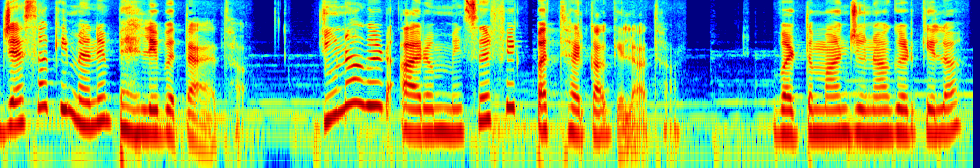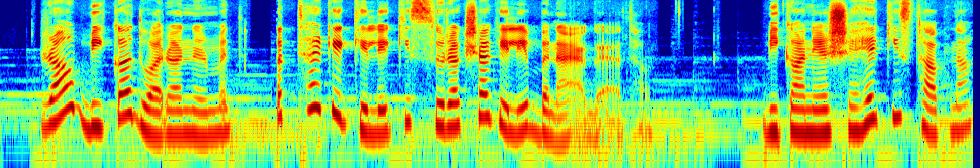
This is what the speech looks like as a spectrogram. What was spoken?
जैसा कि मैंने पहले बताया था, जूनागढ़ आरंभ में सिर्फ़ एक पत्थर का किला था। वर्तमान जूनागढ़ किला राव बीका द्वारा निर्मित पत्थर के किले की सुरक्षा के लिए बनाया गया था। बीकानेर शहर की स्थापना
